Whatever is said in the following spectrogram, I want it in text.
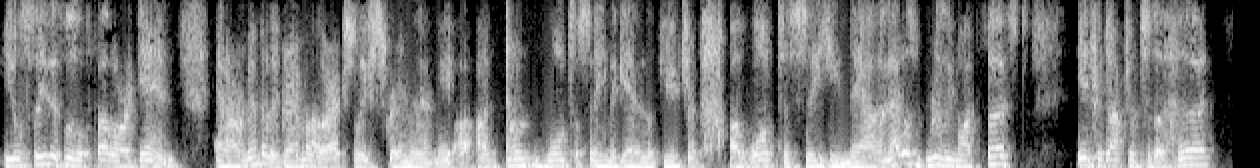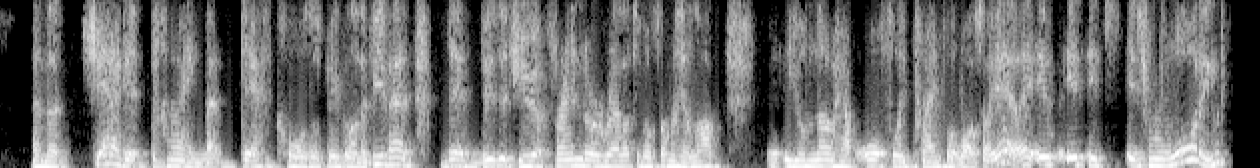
you'll see this little fella again. And I remember the grandmother actually screaming at me, I, I don't want to see him again in the future. I want to see him now. And that was really my first introduction to the hurt and the jagged pain that death causes people. And if you've had death visit you, a friend or a relative or someone you love, you'll know how awfully painful it was. So yeah, it, it, it's it's rewarding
